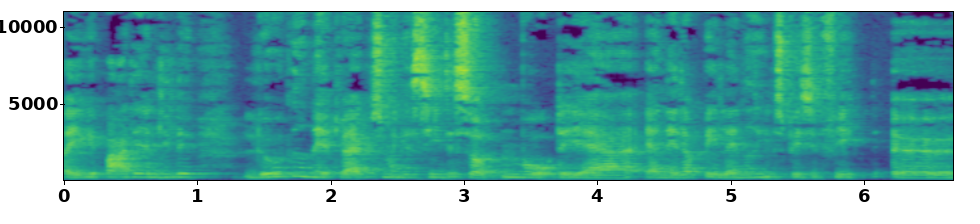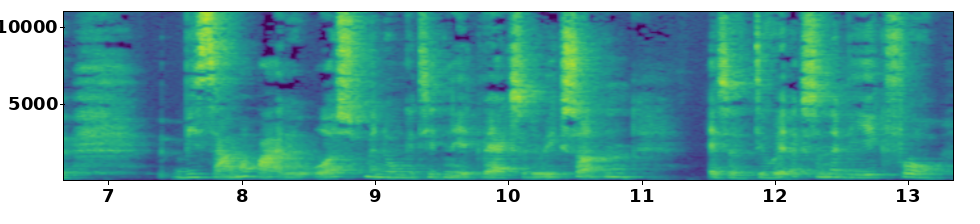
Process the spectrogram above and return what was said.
og ikke bare det her lille lukkede netværk, hvis man kan sige det sådan, hvor det er, er netop et eller andet helt specifikt. Øh, vi samarbejder jo også med nogle af dit netværk, så det er jo ikke sådan, altså det er jo heller ikke sådan, at vi ikke får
